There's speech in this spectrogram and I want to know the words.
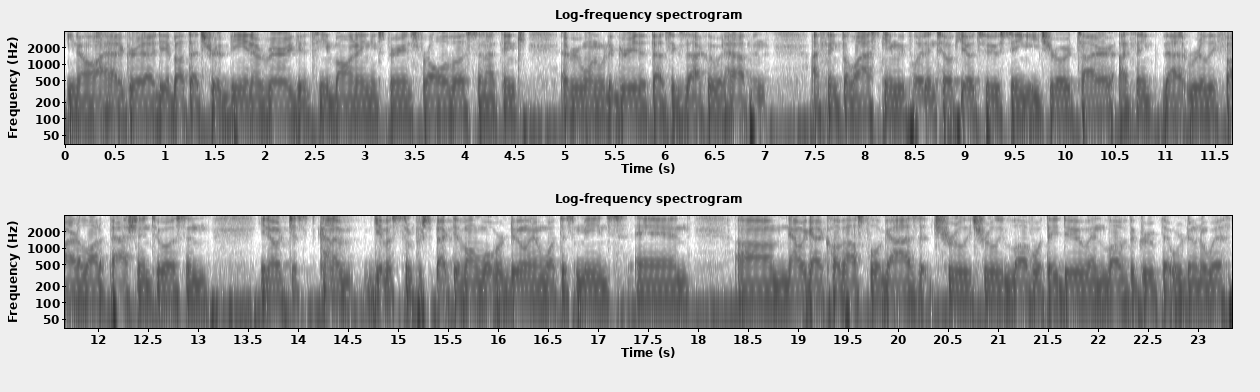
you know, I had a great idea about that trip being a very good team bonding experience for all of us, and I think everyone would agree that that's exactly what happened. I think the last game we played in Tokyo too, seeing Ichiro retire, I think that really fired a lot of passion into us, and you know, just kind of give us some perspective on what we're doing and what this means. And um, now we got a clubhouse full of guys that truly, truly love what they do and love the group that we're doing it with.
